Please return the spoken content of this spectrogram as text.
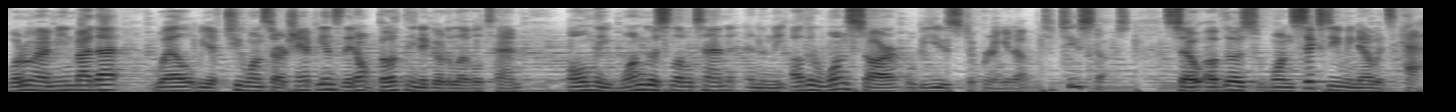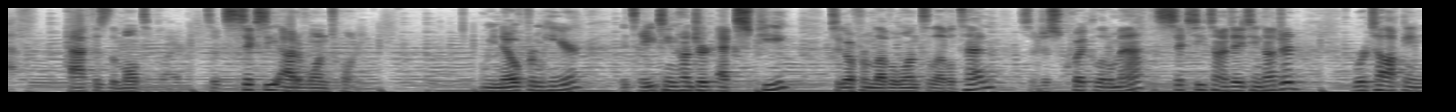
What do I mean by that? Well, we have two one-star champions. They don't both need to go to level 10 only one goes to level 10, and then the other one star will be used to bring it up to two stars. So of those 160, we know it's half. Half is the multiplier. So it's 60 out of 120. We know from here it's 1800 XP to go from level 1 to level 10. So just quick little math 60 times 1800, we're talking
